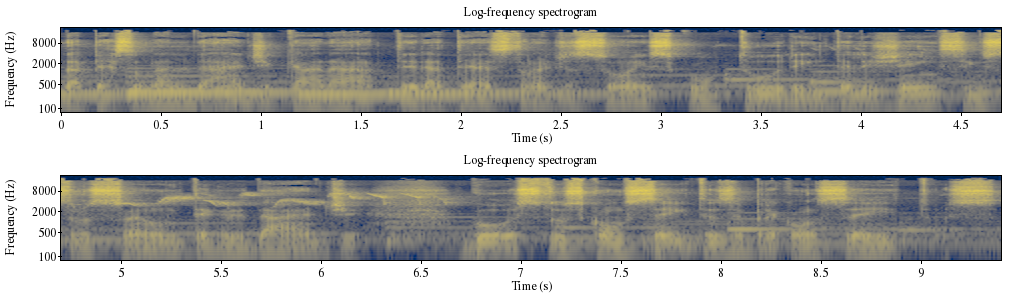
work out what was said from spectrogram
da personalidade, caráter até as tradições, cultura, inteligência, instrução, integridade, gostos, conceitos e preconceitos.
